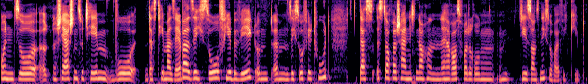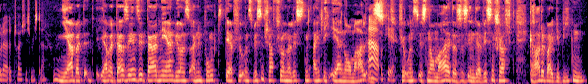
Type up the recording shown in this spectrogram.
Und so Recherchen zu Themen, wo das Thema selber sich so viel bewegt und ähm, sich so viel tut, das ist doch wahrscheinlich noch eine Herausforderung, die es sonst nicht so häufig gibt. Oder täusche ich mich da? Ja, aber, ja, aber da sehen Sie, da nähern wir uns einem Punkt, der für uns Wissenschaftsjournalisten eigentlich eher normal ah, ist. Ah, okay. Für uns ist normal, dass es in der Wissenschaft, gerade bei Gebieten,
